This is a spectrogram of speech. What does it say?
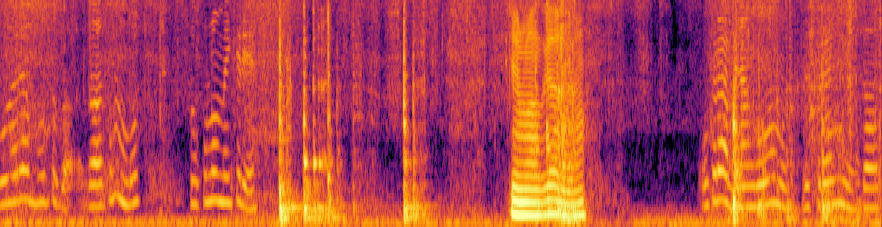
Bunlara burada gazı mı bu? Sokulu mekere. Girmez gelmiyor. Otur abi ben kovamış. Götüremiyoruz?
